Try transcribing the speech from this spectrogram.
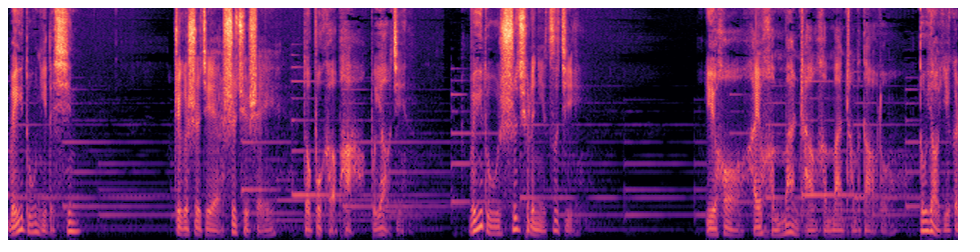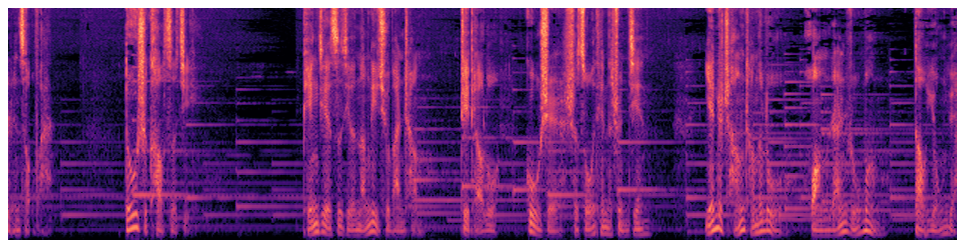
唯独你的心。这个世界失去谁都不可怕，不要紧，唯独失去了你自己。以后还有很漫长、很漫长的道路，都要一个人走完，都是靠自己，凭借自己的能力去完成这条路。故事是昨天的瞬间，沿着长长的路，恍然如梦，到永远。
